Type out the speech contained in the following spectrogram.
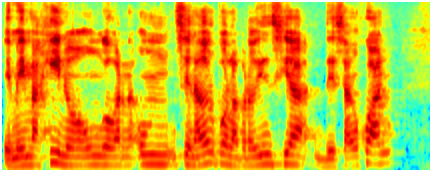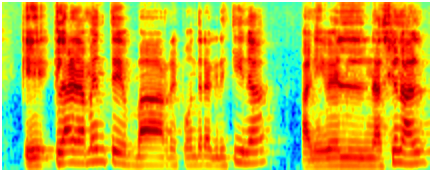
Eh, me imagino un, un senador por la provincia de San Juan que claramente va a responder a Cristina a nivel nacional,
